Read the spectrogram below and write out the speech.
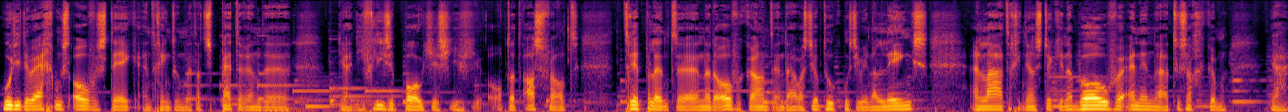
Hoe die de weg moest oversteken. En het ging toen met dat spetterende, ja, die vliezen pootjes op dat asfalt. Trippelend uh, naar de overkant. En daar was hij op de hoek, moest hij weer naar links. En later ging hij een stukje naar boven. En inderdaad, toen zag ik hem ja,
